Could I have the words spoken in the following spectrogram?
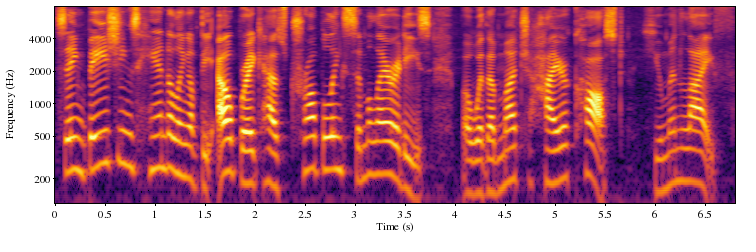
saying Beijing's handling of the outbreak has troubling similarities, but with a much higher cost human life.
